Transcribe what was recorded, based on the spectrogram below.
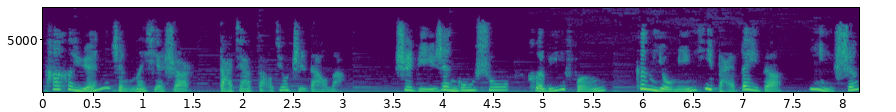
他和元稹那些事儿，大家早就知道了，是比任公书和黎逢更有名一百倍的一生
